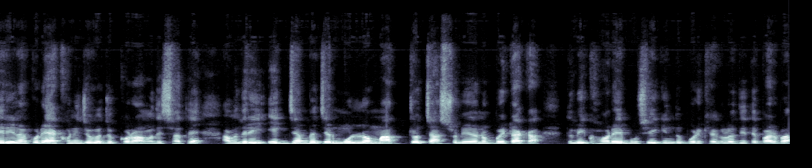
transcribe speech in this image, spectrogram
দেরি না করে এখনই যোগাযোগ করো আমাদের সাথে। আমাদের এই এক্সাম ব্যাচের মূল্য মাত্র চারশো নিরানব্বই টাকা। তুমি ঘরে বসেই কিন্তু পরীক্ষাগুলো দিতে পারবা।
